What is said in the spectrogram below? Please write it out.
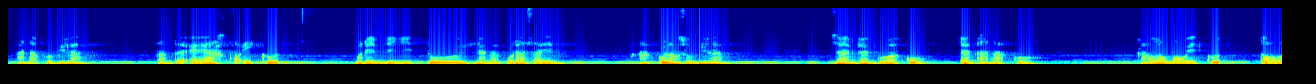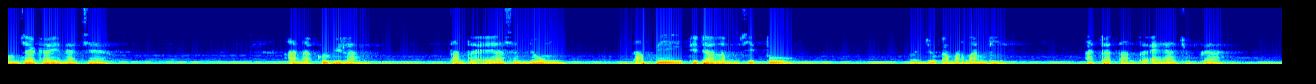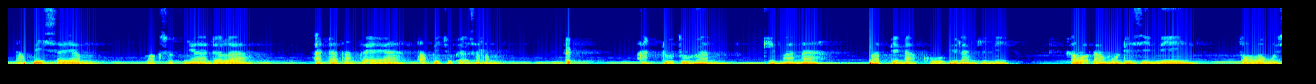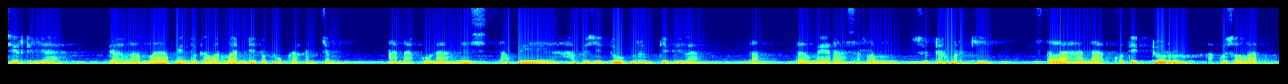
anakku bilang, Tante Eyah kok ikut? Merinding itu yang aku rasain. Aku langsung bilang, jangan ganggu aku dan anakku. Kalau mau ikut, tolong jagain aja. Anakku bilang, Tante Ea senyum, tapi di dalam situ. Tunjuk kamar mandi. Ada Tante Ea juga, tapi serem. Maksudnya adalah ada Tante Ea, tapi juga serem. Dek, aduh Tuhan, gimana? Batin aku bilang gini, kalau kamu di sini, tolong usir dia. Gak lama pintu kamar mandi kebuka kenceng. Anakku nangis tapi habis itu berhenti bilang, Tante merah serem sudah pergi. Setelah anakku tidur, aku sholat.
